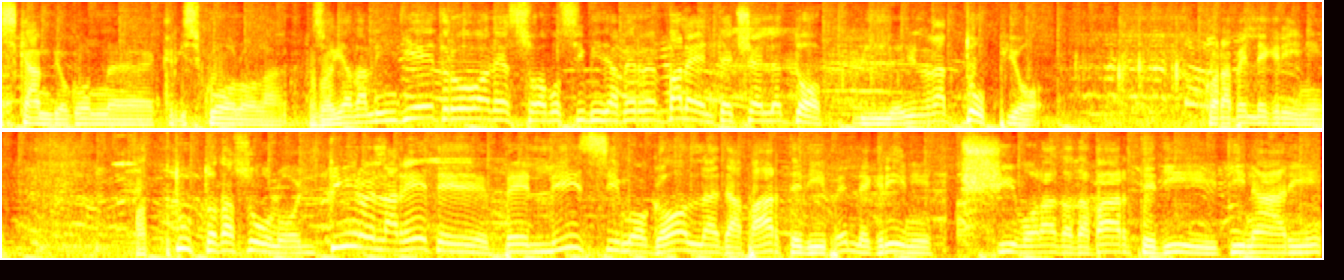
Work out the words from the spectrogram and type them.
scambio con eh, Criscuolo, la sogliata all'indietro, adesso la possibilità per Valente, c'è il, il, il raddoppio. Ancora Pellegrini. Fa tutto da solo, il tiro e la rete, bellissimo gol da parte di Pellegrini, scivolata da parte di Tinari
